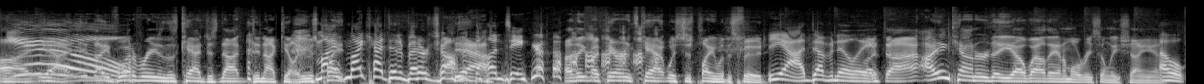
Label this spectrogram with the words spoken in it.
Uh, yeah, like for whatever reason, this cat just not did not kill it. He was My playing. my cat did a better job at the hunting. I think my parents' cat was just playing with his food. yeah, definitely. But uh, I encountered a uh, wild animal recently, Cheyenne. oh,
